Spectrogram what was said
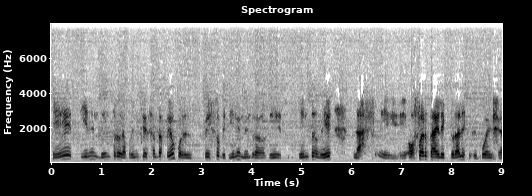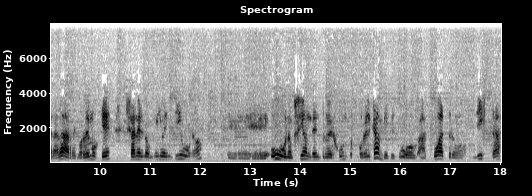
que tienen dentro de la provincia de Santa Fe o cuál es el peso que tienen dentro de dentro de las eh, ofertas electorales que se pueden llegar a dar. Recordemos que ya en el 2021 eh, hubo una opción dentro de Juntos por el Cambio que tuvo a cuatro listas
